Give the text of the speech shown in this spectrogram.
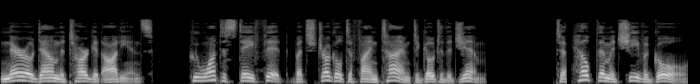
narrow down the target audience, who want to stay fit but struggle to find time to go to the gym. To help them achieve a goal,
